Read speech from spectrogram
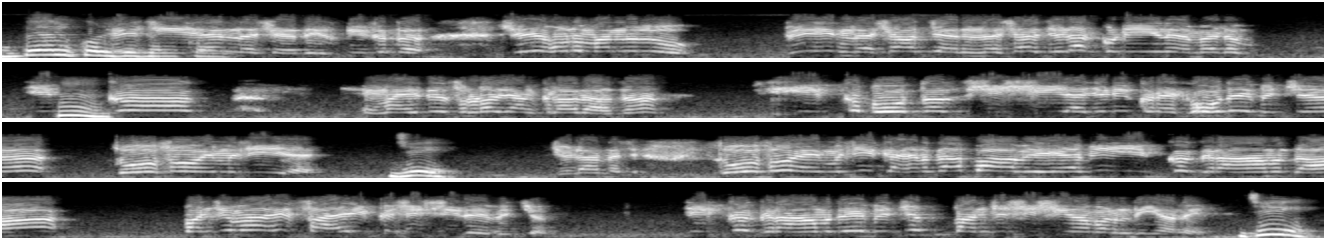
ਬਿਲਕੁਲ ਜੀ ਇਹ ਬਿਲਕੁਲ। ਨਸ਼ੇ ਦੀ ਹਕੀਕਤ? ਜੇ ਹੁਣ ਮੰਨ ਲਓ ਵੀ ਨਸ਼ਾ ਚ ਨਸ਼ਾ ਜਿਹੜਾ ਕੁੜੀਨ ਹੈ ਮੈਡਮ ਇੱਕ ਮੈਂ ਇਹਦੇ ਥੋੜਾ ਜਿਹਾ ਅੰਕੜਾ ਦੱਸਦਾ ਇੱਕ ਬੋਤਲ ਸ਼ੀਸ਼ੀ ਹੈ ਜਿਹੜੀ ਕਰੈਕ ਉਹਦੇ ਵਿੱਚ 200 mg ਹੈ। ਜੀ। ਜਿਹੜਾ ਨਸ਼ਾ 200 mg ਕਹਿਣ ਦਾ ਭਾਵ ਇਹ ਹੈ ਵੀ 1 ਗ੍ਰਾਮ ਦਾ ਪੰਜਵਾਂ ਹਿੱਸਾ ਹੈ ਇੱਕ ਸ਼ੀਸ਼ੀ ਦੇ ਵਿੱਚ। 1 ਗ੍ਰਾਮ ਦੇ ਵਿੱਚ ਪੰਜ ਸ਼ੀਸ਼ੀਆਂ ਬਣਦੀਆਂ ਨੇ। ਜੀ।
